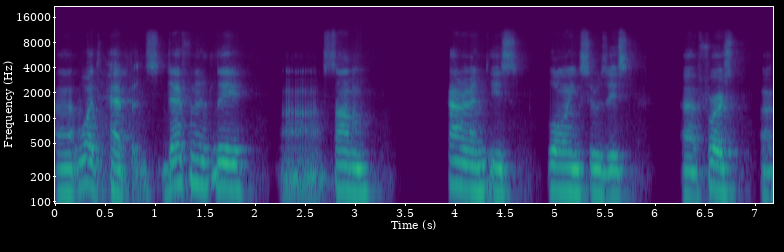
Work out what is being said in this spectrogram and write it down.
uh, what happens? Definitely uh, some current is flowing through this uh, first uh,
